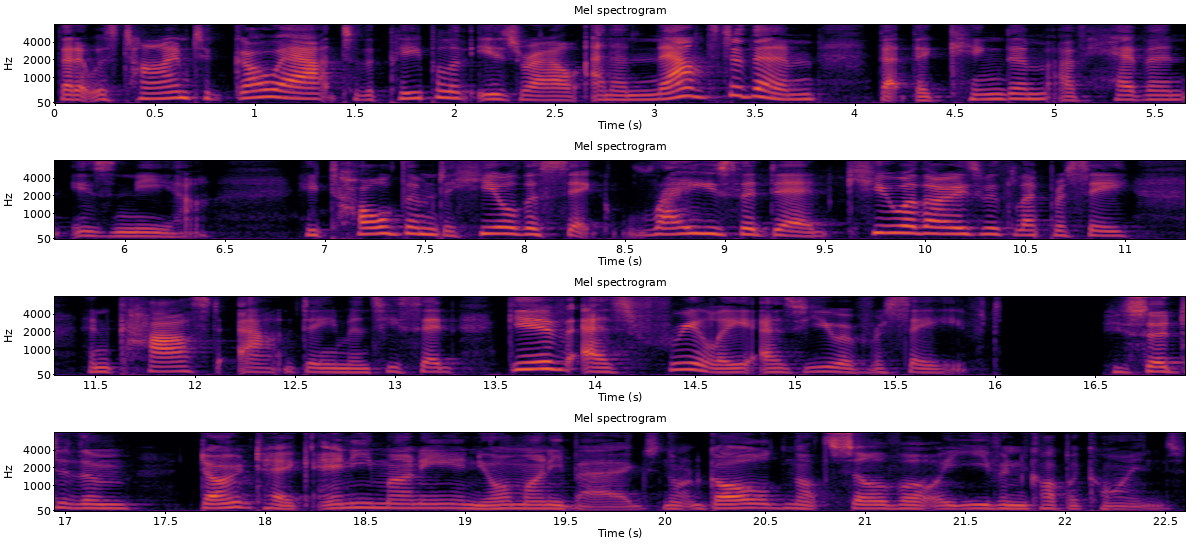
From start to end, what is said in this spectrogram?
that it was time to go out to the people of Israel and announce to them that the kingdom of heaven is near. He told them to heal the sick, raise the dead, cure those with leprosy, and cast out demons. He said, Give as freely as you have received. He said to them, Don't take any money in your money bags, not gold, not silver, or even copper coins.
